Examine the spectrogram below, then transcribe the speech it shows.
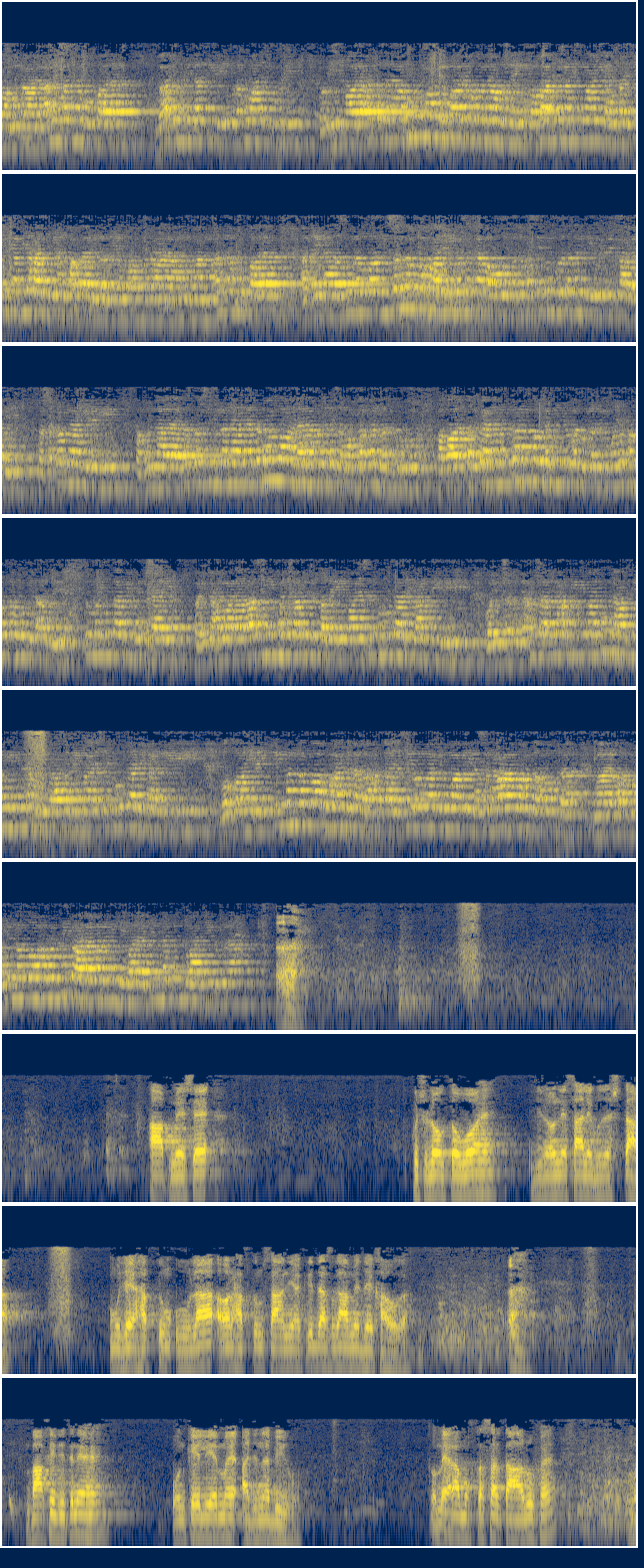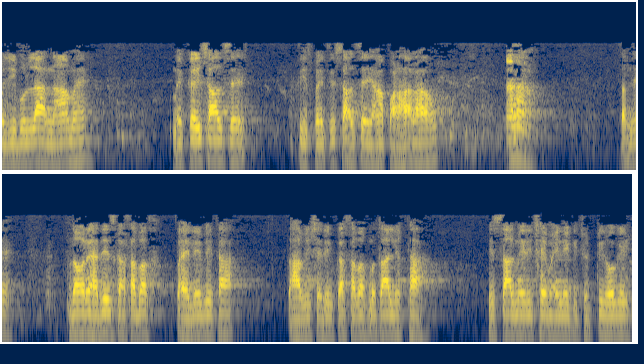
الله تعالى عنه انه قال باب من الذي يكره عن الكفر. وبه قال حدثنا ابو بكر قال اخبرنا حسين وخالد بن اسماعيل عن قيس بن ابي حاتم عن خباب رضي الله تعالى عنه عنه انه قال اتينا رسول الله صلى الله عليه وسلم، وهو متمسك بردة في ظل الكعبة، فشكرنا اليه فقلنا، لا تستنصر لنا، لا تدع الله لنا فجلس محببا مذكور فقال، قد كان ثم يؤتى فيجعل على راسه فيجعل القدر ما يصرفه ذلك عن دينه ويشهد بامثال الحديث ما دون عقله من باطل ما يصرفه ذلك عن دينه والله ليتمن الله هذا الامر حتى يسير الراكب ما بين صنعاء وحتى ما يخاف إن الله والذكر على آپ میں سے کچھ لوگ تو وہ ہیں جنہوں نے سال گزشتہ مجھے ہفتم اولا اور ہفتم ثانیہ کی درسگاہ میں دیکھا ہوگا۔ باقی جتنے ہیں، ان کے لیے میں اجنبی ہوں۔ تو میرا مختصر تعارف ہے، مجیب اللہ نام ہے۔ میں کئی سال سے، تیس پینتیس سال سے یہاں پڑھا رہا ہوں۔ سمجھے؟ دور حدیث کا سبق پہلے بھی تھا تحابی شریف کا سبق متعلق تھا۔ اس سال میری چھ مہینے کی چھٹی ہو گئی۔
